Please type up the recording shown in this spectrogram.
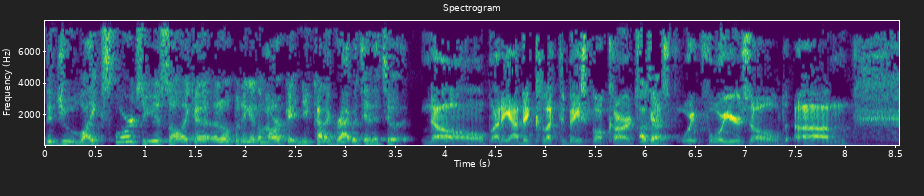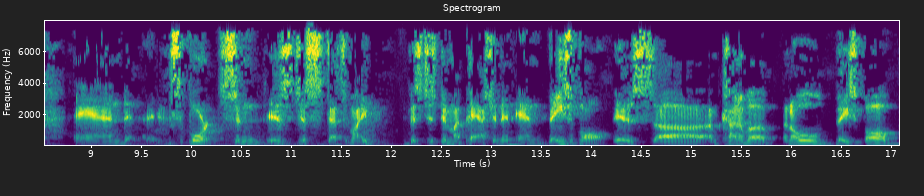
did you like sports, or you just saw like a, an opening in the market and you kind of gravitated to it? No, buddy, I've been collecting baseball cards since Okay. I was four, four years old. Um, and sports and is just, that's my, it's just been my passion. And, and baseball is, uh, I'm kind of a, an old baseball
